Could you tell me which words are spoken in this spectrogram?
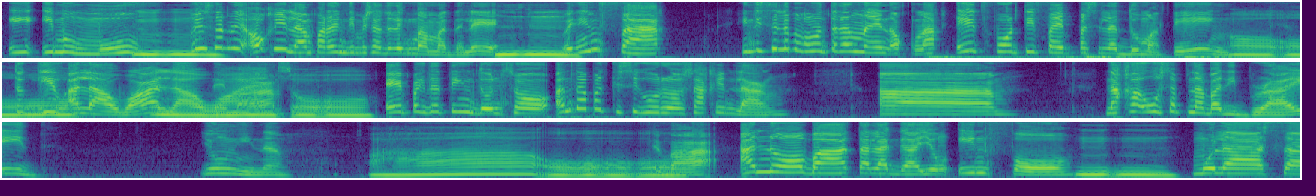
i- i-move. Mm-mm. Pero sabi niya, okay lang para hindi masyado nagmamadali. Mm-mm. When in fact, hindi sila pumunta ng 9 o'clock, 8.45 pa sila dumating. Oo. To give allowance, Allowance, oo. Eh, pagdating doon, so, ang dapat siguro sa akin lang, ah, nakausap na ba ni bride? Yung ninang. Ah, oo, oo, oo. Diba? Ano ba talaga yung info Mm-mm. mula sa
